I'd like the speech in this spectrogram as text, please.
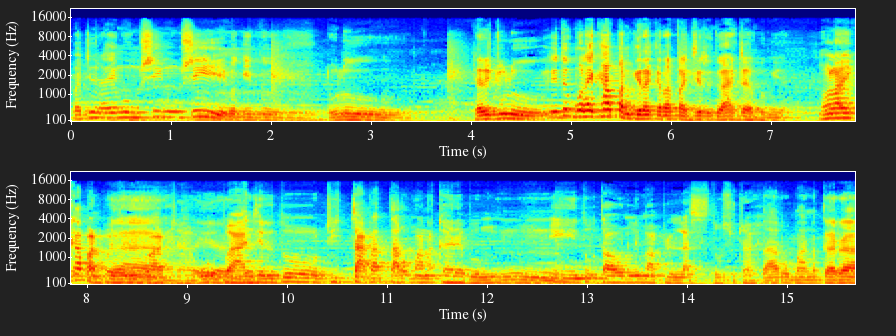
banjir ayo ngungsi ngungsi begitu dulu dari dulu itu mulai kapan kira-kira banjir itu ada bung ya Mulai kapan banjir Nah, itu ada? Oh, iya. banjir itu dicatat Tarumanegara, Bung. Hmm. Itu tahun 15 tuh sudah Tarumanegara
